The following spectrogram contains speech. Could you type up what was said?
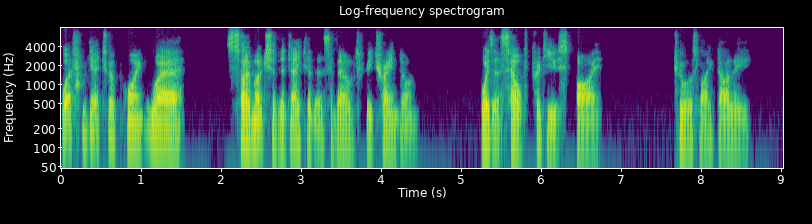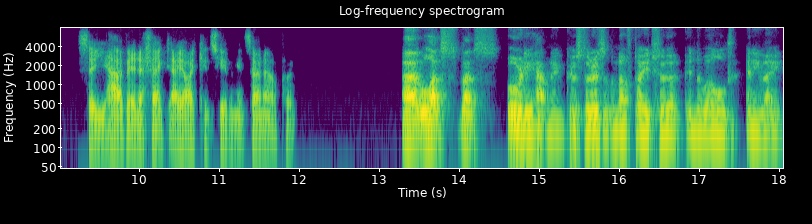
What if we get to a point where so much of the data that's available to be trained on was itself produced by tools like DALL-E? So you have, in effect, AI consuming its own output. Uh, well, that's that's already happening because there isn't enough data in the world anyway.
